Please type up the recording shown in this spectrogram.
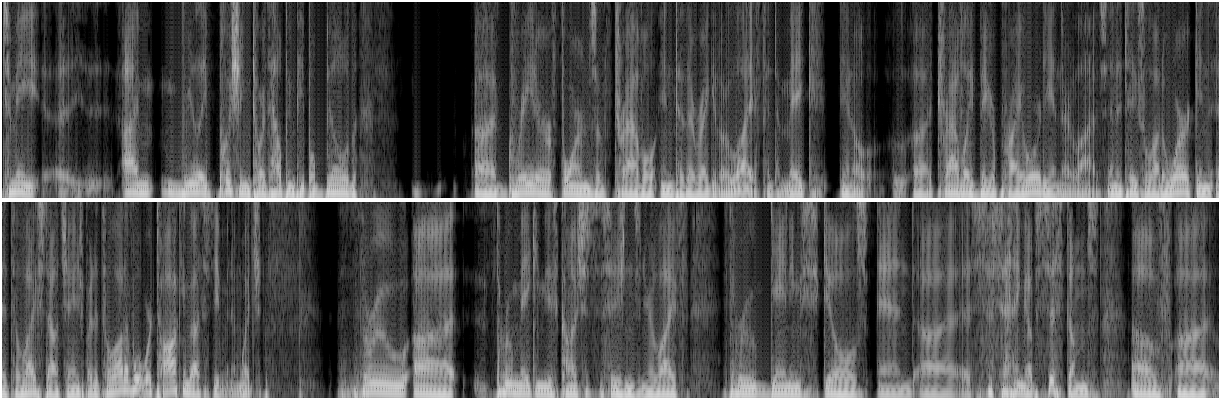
to me uh, i'm really pushing towards helping people build uh, greater forms of travel into their regular life and to make you know uh, travel a bigger priority in their lives. And it takes a lot of work and it's a lifestyle change but it's a lot of what we're talking about stephen in which through uh, through making these conscious decisions in your life, through gaining skills and uh, setting up systems of uh,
